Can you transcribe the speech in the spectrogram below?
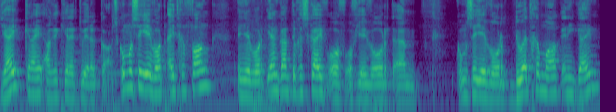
jy kry elke keer 'n tweede kans. Kom ons sê jy word uitgevang en jy word een kant toe geskuif of of jy word ehm um, kom ons sê jy word doodgemaak in die game,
